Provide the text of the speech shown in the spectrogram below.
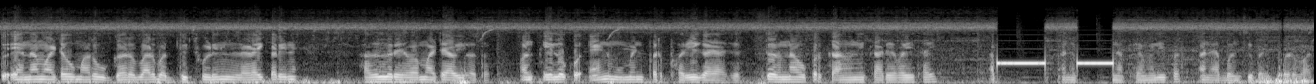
તો એના માટે હું મારું ઘર બાર બધું છોડીને લડાઈ કરીને હાલ રહેવા માટે આવ્યો હતો. અને એ લોકો એન્ડ મુમેન્ટ પર ફરી ગયા છે. તો એમના ઉપર કાનૂની કાર્યવાહી થાય અને એના ફેમિલી પર અને આ બંસીભાઈ પરિવાર.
